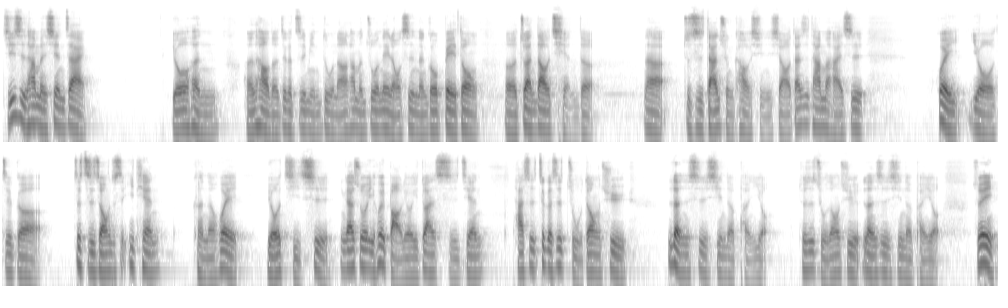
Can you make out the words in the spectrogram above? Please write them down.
即使他们现在有很很好的这个知名度，然后他们做内容是能够被动呃赚到钱的，那就是单纯靠行销，但是他们还是会有这个这之中就是一天可能会有几次，应该说也会保留一段时间，他是这个是主动去认识新的朋友，就是主动去认识新的朋友，所以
